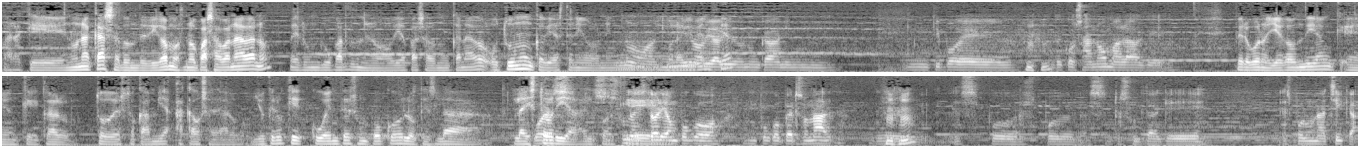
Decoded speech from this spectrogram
para que en una casa donde digamos no pasaba nada, ¿no? Era un lugar donde no había pasado nunca nada, o tú nunca habías tenido ningún, no, aquí ninguna no había habido nunca ningún ningún tipo de, de cosa anómala que... Pero bueno, llega un día en que, en que, claro, todo esto cambia a causa de algo. Yo creo que cuentes un poco lo que es la, la Pues, historia, el es por una historia un poco, un poco personal. eh, es por, pues resulta que es por una chica.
